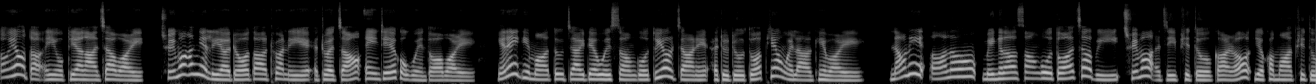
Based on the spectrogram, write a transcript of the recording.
သုံးယောက်တော့အိမ်ကိုပြန်လာကြပါရီချွေးမအငယ်လေးကဒေါသထွက်နေတဲ့အတွက်ကြောင့်အိမ်တဲကိုဝင်သွားပါရီညနေခင်းမှာသူကြိုက်တဲ့ဝေဆောင်ကိုသူ့ယောက်ျားနဲ့အတူတူသွားပြန်ဝင်လာခဲ့ပါရီနောက်နေ့အားလုံးမင်္ဂလာဆောင်ကိုသွားကြပြီးချွေးမအကြီးဖြစ်သူကတော့ရခမဖြစ်သူ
